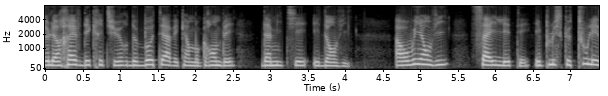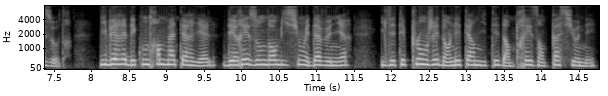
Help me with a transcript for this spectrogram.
de leur rêve d'écriture, de beauté avec un grand B, d'amitié et d'envie. Alors oui, envie, ça il l'était, et plus que tous les autres. Libérés des contraintes matérielles, des raisons d'ambition et d'avenir, ils étaient plongés dans l'éternité d'un présent passionné,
